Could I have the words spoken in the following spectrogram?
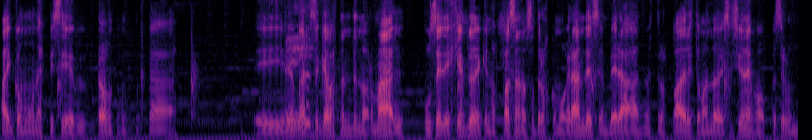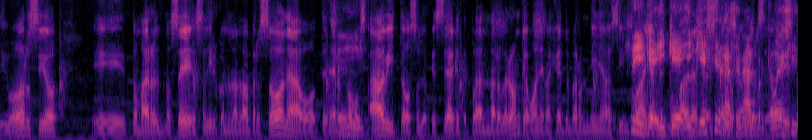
Hay como una especie de bronca. Eh, y me Sí. parece que es bastante normal. Puse el ejemplo de que nos pasa a nosotros como grandes en ver a nuestros padres tomando decisiones, como puede ser un divorcio, eh, tomar, no sé, salir con una nueva persona o tener Sí. nuevos hábitos o lo que sea que te puedan dar bronca. Bueno, imagínate para un niño de 5 Sí, años. que- y que, y que es irracional, porque voy a decir,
